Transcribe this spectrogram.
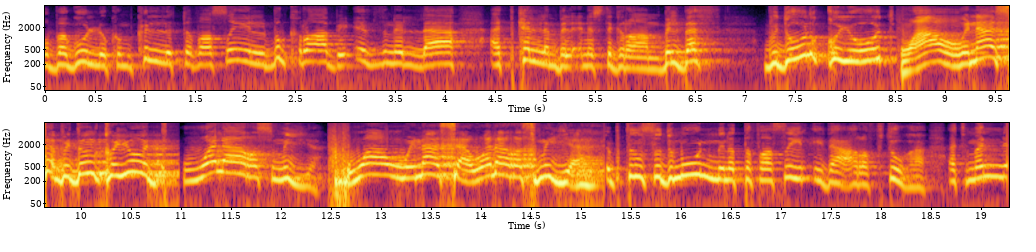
وبقول لكم كل التفاصيل بكرة بإذن الله. أتكلم بالإنستغرام بالبث بدون قيود. واو وناسا بدون قيود. ولا رسمية. واو وناسا ولا رسمية. بتنصدمون من التفاصيل إذا عرفتوها. أتمنى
